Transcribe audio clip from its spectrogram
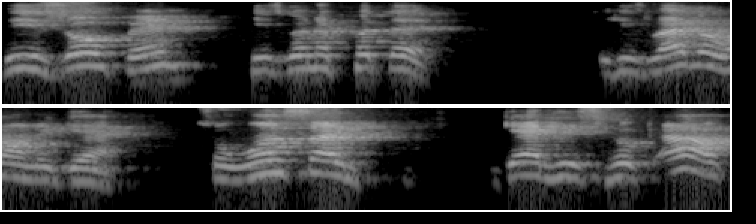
this open, he's gonna put the, his leg around again. So once I get his hook out,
